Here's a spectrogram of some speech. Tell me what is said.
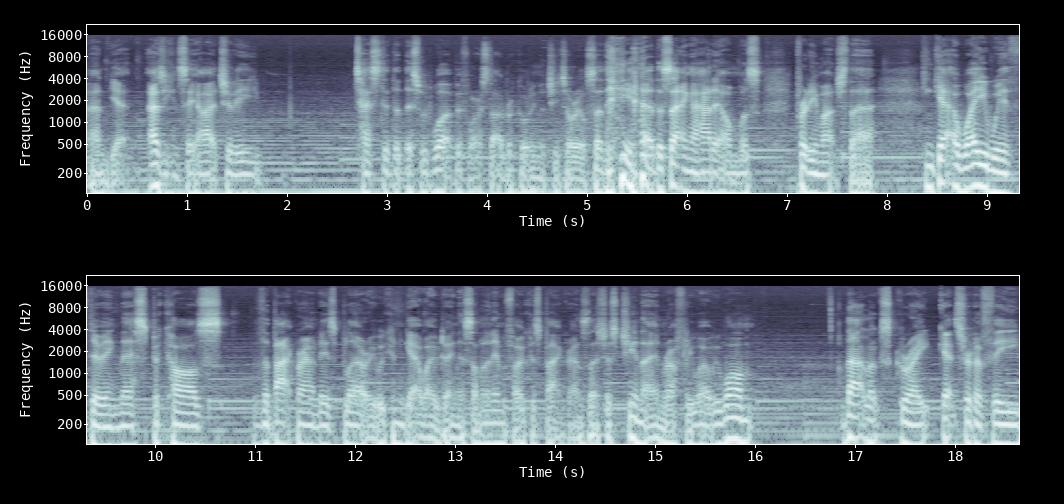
And yeah, as you can see, I actually tested that this would work before I started recording the tutorial. So the, yeah, the setting I had it on was pretty much there. You can get away with doing this because the background is blurry. We couldn't get away with doing this on an in focus background. So let's just tune that in roughly where we want. That looks great. Gets rid of the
